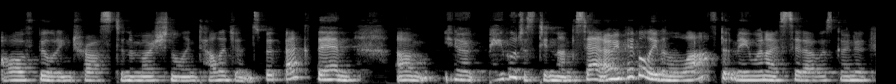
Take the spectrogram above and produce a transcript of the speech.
of building trust and emotional intelligence. But back then, um, you know, people just didn't understand. I mean, people even laughed at me when I said I was going to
